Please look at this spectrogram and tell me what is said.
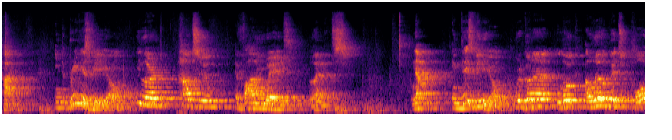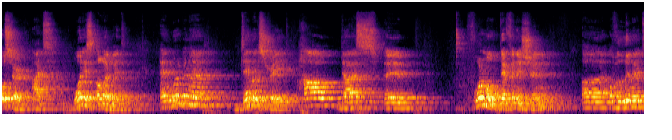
Hi. In the previous video, we learned how to evaluate limits. Now, in this video, we're gonna look a little bit closer at what is a limit and we're gonna demonstrate how does a formal definition uh, of a limit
